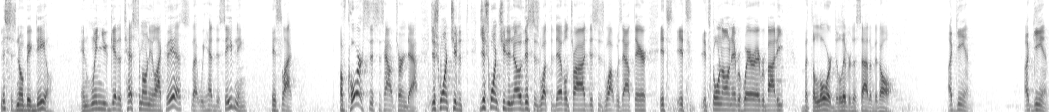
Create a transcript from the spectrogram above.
This is no big deal. And when you get a testimony like this that we had this evening, it's like, of course, this is how it turned out. Just want you to just want you to know this is what the devil tried. This is what was out there. It's it's it's going on everywhere, everybody. But the Lord delivered us out of it all. Again, again,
